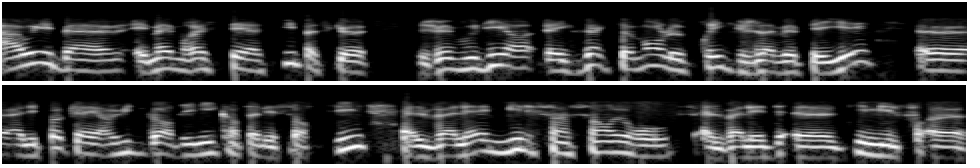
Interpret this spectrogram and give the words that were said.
Ah oui, ben, et même rester assis parce que je vais vous dire exactement le prix que je l'avais payé. Euh, à l'époque, la R8 Gordini, quand elle est sortie, elle valait 1500 euros. Elle valait euh, 10 000, euh,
